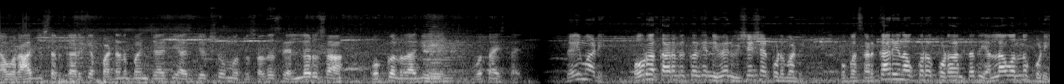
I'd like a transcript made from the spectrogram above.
ನಾವು ರಾಜ್ಯ ಸರ್ಕಾರಕ್ಕೆ ಪಟ್ಟಣ ಪಂಚಾಯತಿ ಅಧ್ಯಕ್ಷರು ಮತ್ತು ಸದಸ್ಯರೆಲ್ಲರೂ ಸಹ ಒಕ್ಕಲರಾಗಿ ಒತ್ತಾಯಿಸ್ತಾ ಇದ್ದೀವಿ. ದಯಮಾಡಿ ಪೌರ ಕಾರ್ಮಿಕರಿಗೆ ನೀವೇನು ವಿಶೇಷ ಕೊಡಬೇಡಿ ಒಬ್ಬ ಸರ್ಕಾರಿ ನೌಕರರು ಕೊಡುವಂಥದ್ದು ಎಲ್ಲವನ್ನು ಕೊಡಿ.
